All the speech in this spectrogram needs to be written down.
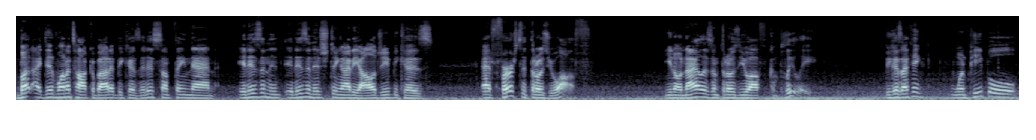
But I did want to talk about it because it is something that it is an it is an interesting ideology because at first it throws you off. You know, nihilism throws you off completely. Because I think when people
